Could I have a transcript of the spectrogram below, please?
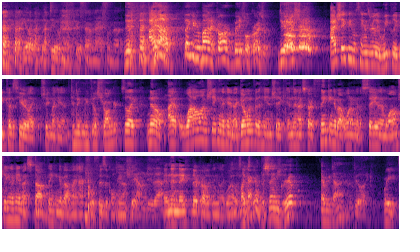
I yell a little bit too. That's gonna sound nice on the. Dude, I, know. Thank you for buying a car, Batesville Chrysler. dude, I, sh- I shake people's hands really weakly because here, like, shake my hand. To make me feel stronger. So like no, I while I'm shaking their hand, I go in for the handshake, and then I start thinking about what I'm going to say to them while I'm shaking their hand. I stop hmm. thinking about my actual physical handshake, I don't do that. and then they they're probably thinking like, wow, this like I got the same shit. grip every time. I feel like Wait,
